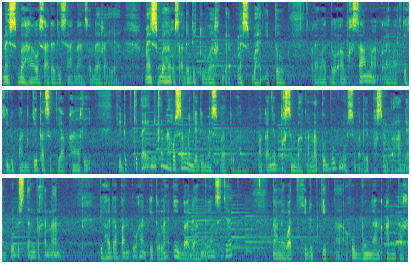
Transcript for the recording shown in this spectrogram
Mesbah harus ada di sana, saudara ya. Mesbah harus ada di keluarga. Mesbah itu lewat doa bersama, lewat kehidupan kita setiap hari, hidup kita ini kan harusnya menjadi mesbah Tuhan. Makanya persembahkanlah tubuhmu sebagai persembahan yang kudus dan berkenan di hadapan Tuhan. Itulah ibadahmu yang sejati. Nah lewat hidup kita, hubungan antar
